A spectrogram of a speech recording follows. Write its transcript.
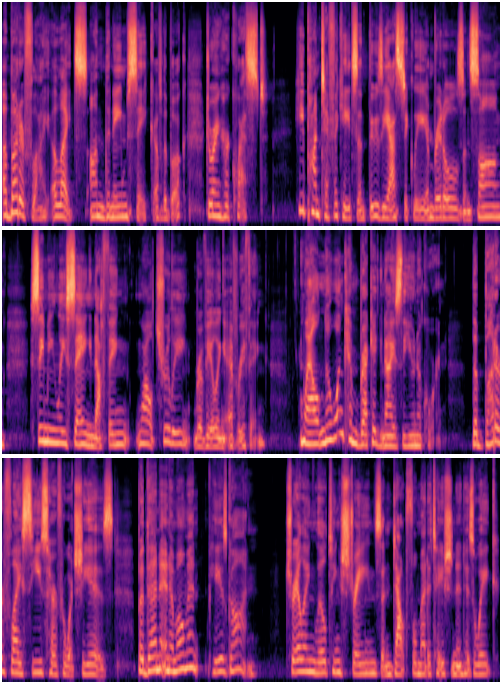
a butterfly alights on the namesake of the book during her quest. He pontificates enthusiastically in riddles and song, seemingly saying nothing while truly revealing everything. While no one can recognize the unicorn, the butterfly sees her for what she is, but then in a moment, he is gone, trailing lilting strains and doubtful meditation in his wake.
